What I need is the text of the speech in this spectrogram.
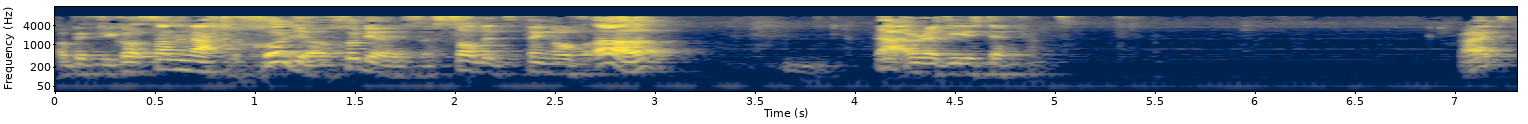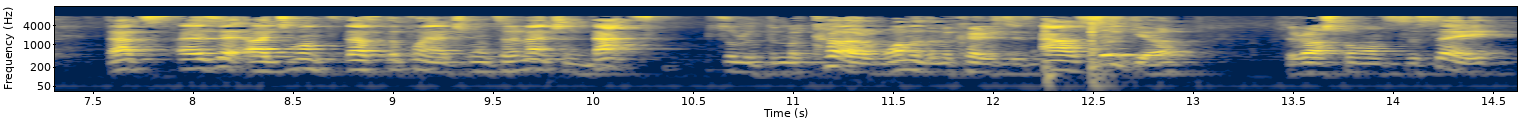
But if you've got something like a chulya, a chulya is a solid thing of earth, that already is different. Right? That's as it. I just want. That's the point I just wanted to mention. That's sort of the makar. One of the makaris is al sugya. The Rashba wants to say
